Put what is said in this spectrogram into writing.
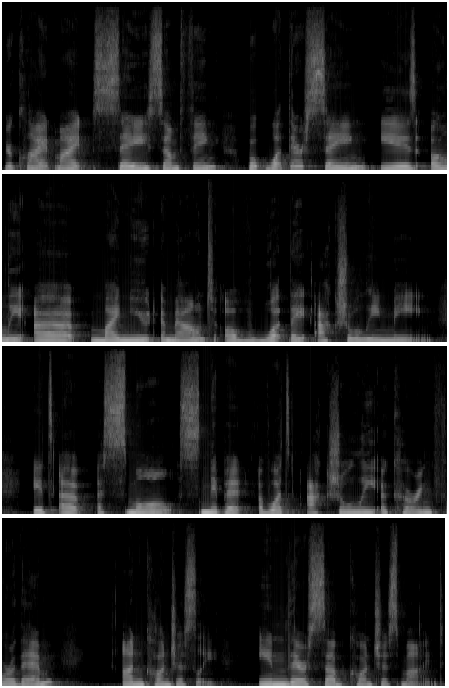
your client might say something, but what they're saying is only a minute amount of what they actually mean. It's a, a small snippet of what's actually occurring for them unconsciously in their subconscious mind.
